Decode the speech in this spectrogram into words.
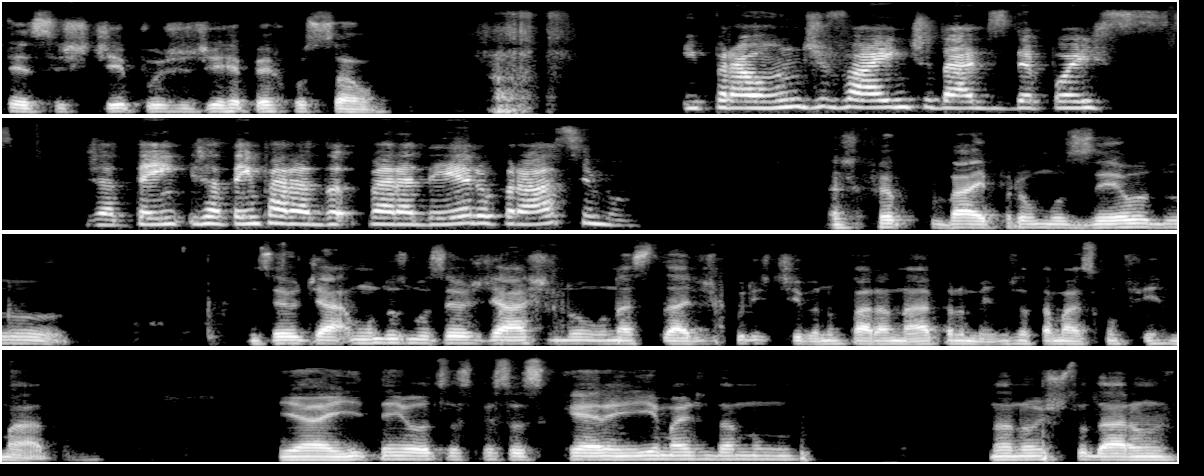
esses tipos de repercussão. E para onde vai entidades depois? Já tem já tem paradeiro próximo? Acho que vai para o museu do museu de um dos museus de arte no, na cidade de Curitiba, no Paraná, pelo menos já está mais confirmado. E aí tem outras pessoas que querem ir, mas ainda não, ainda não estudaram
